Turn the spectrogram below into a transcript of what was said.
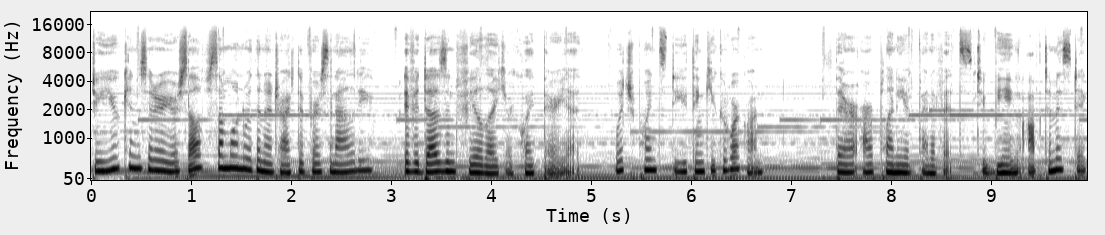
Do you consider yourself someone with an attractive personality? If it doesn't feel like you're quite there yet, which points do you think you could work on? There are plenty of benefits to being optimistic,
